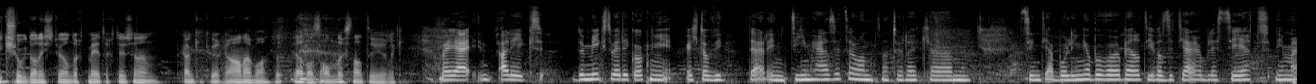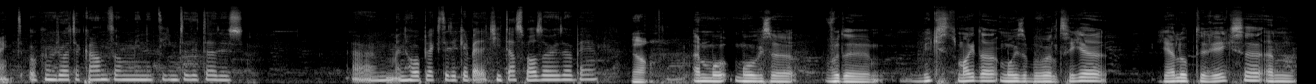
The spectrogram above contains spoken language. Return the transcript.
ik jog dan eens 200 meter tussen en dan kan ik weer gaan, hè, maar dat, ja, dat is anders natuurlijk. Maar ja, allee, ik, de mix weet ik ook niet echt of ik daar in het team ga zitten. Want natuurlijk, ehm Cynthia Bollinge bijvoorbeeld, die was dit jaar geblesseerd. Die maakt ook een grote kans om in het team te zitten. Dus, ehm, en hopelijk zit ik er bij de Cheetahs wel sowieso bij. Ja. En mo- mogen ze voor de mixed, mag dat, mogen ze bijvoorbeeld zeggen, jij loopt de reekse en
